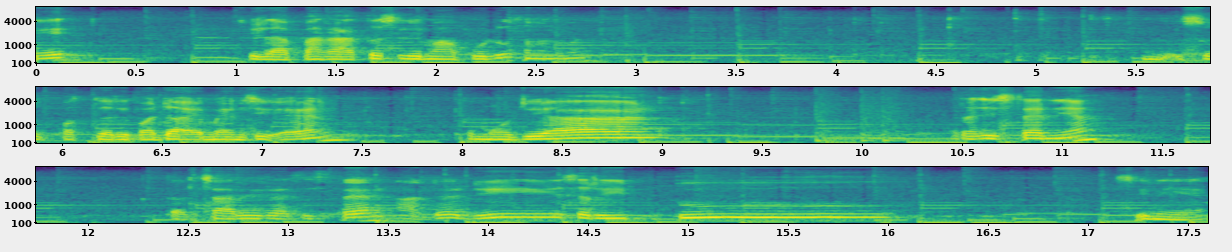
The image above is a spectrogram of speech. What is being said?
oke di 850 teman-teman. Untuk support daripada MNCN kemudian resistennya. Kita cari resisten ada di 1000 sini ya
